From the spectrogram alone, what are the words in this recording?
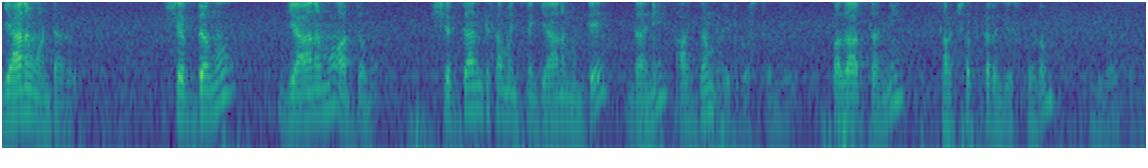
జ్ఞానం అంటారు. శబ్దము జ్ఞానము అర్థము. శబ్దానికి సంబంధించిన జ్ఞానం ఉంటే దాని అర్థం బయటకు వస్తుంది పదార్థాన్ని సాక్షాత్కారం చేసుకోవడం వీలవుతుంది.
